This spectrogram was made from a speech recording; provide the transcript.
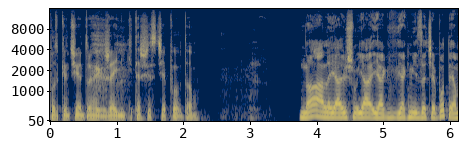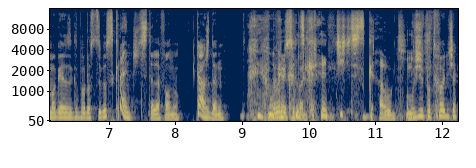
podkręciłem trochę grzejnik i też jest ciepło w domu. No, ale ja już, ja, jak, jak mi jest za ciepło, to ja mogę po prostu go skręcić z telefonu. Każden. Mogę będzie go super. skręcić z gałki. A Musisz podchodzić,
